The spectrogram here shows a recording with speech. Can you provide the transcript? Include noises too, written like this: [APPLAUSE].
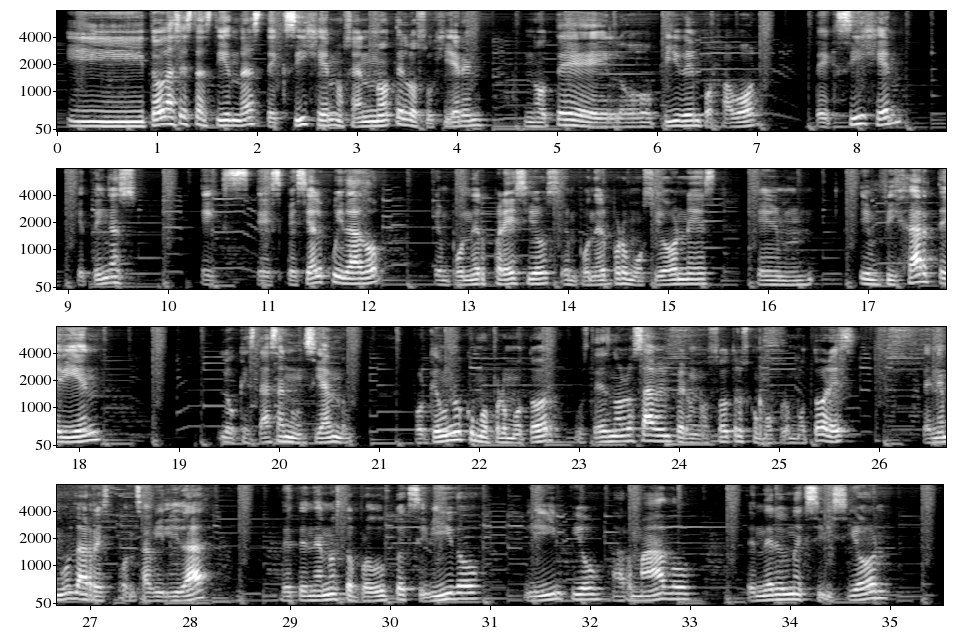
Y todas estas tiendas te exigen, o sea, no te lo sugieren, no te lo piden, por favor exigen que tengas especial cuidado en poner precios, en poner promociones, en, en fijarte bien lo que estás anunciando. Porque uno como promotor, ustedes no lo saben, pero nosotros como promotores tenemos la responsabilidad de tener nuestro producto exhibido, limpio, armado, tener una exhibición,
